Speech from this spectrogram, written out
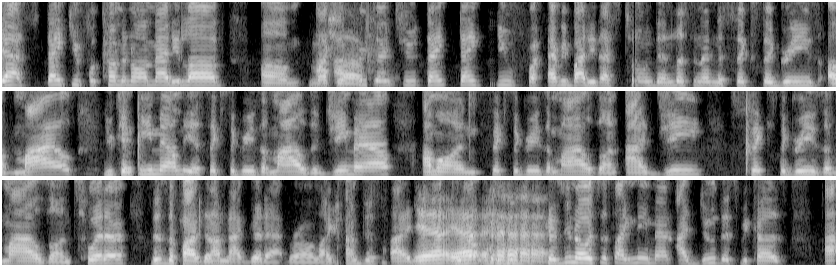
yes, thank you for coming on, Maddie Love. Um, Much I, I appreciate you. Thank thank you for everybody that's tuned in, listening to Six Degrees of Miles. You can email me at six degrees of miles at Gmail. I'm on Six Degrees of Miles on IG, Six Degrees of Miles on Twitter this is the part that I'm not good at, bro. Like I'm just like, yeah, yeah, because you know it's just like me, man. I do this because I,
